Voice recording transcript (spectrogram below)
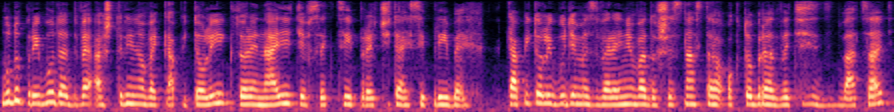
budú pribúdať dve až tri nové kapitoly, ktoré nájdete v sekcii Prečítaj si príbeh. Kapitoly budeme zverejňovať do 16. oktobra 2020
